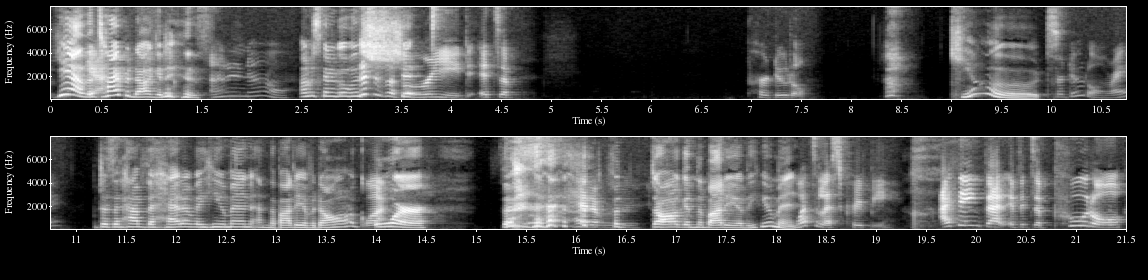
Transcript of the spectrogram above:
yeah, the type of dog it is. I don't know. I'm just gonna go with This is a breed. It's a perdoodle. Cute. Perdoodle, right? Does it have the head of a human and the body of a dog, What? or the Head of a dog and the body of a human? What's less creepy? I think that if it's a poodle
